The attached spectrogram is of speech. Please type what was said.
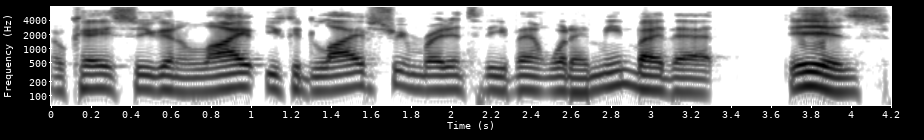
Okay, so you're gonna live you could live stream right into the event. What I mean by that is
